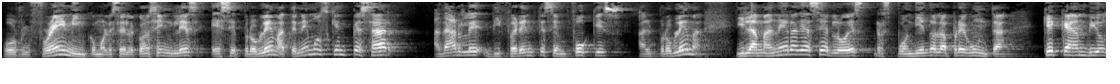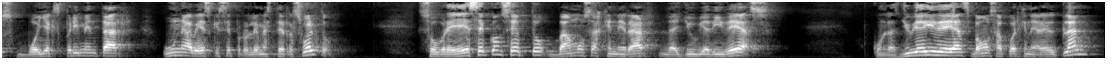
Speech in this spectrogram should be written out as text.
O reframing, como se le conoce en inglés, ese problema. Tenemos que empezar a darle diferentes enfoques al problema. Y la manera de hacerlo es respondiendo a la pregunta, ¿qué cambios voy a experimentar una vez que ese problema esté resuelto? Sobre ese concepto vamos a generar la lluvia de ideas. Con la lluvia de ideas vamos a poder generar el plan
